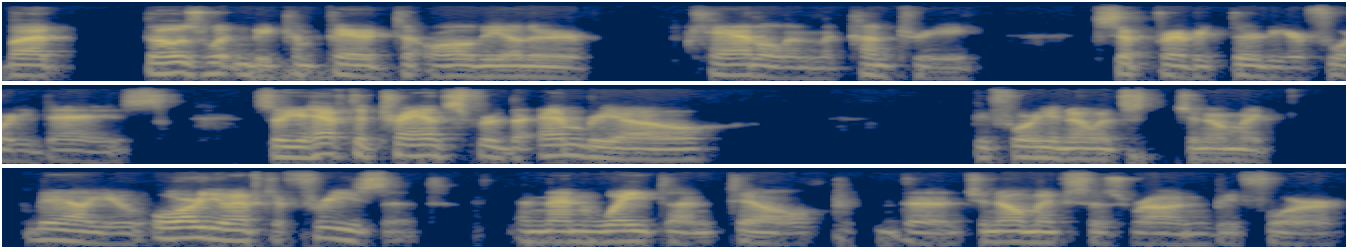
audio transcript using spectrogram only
but those wouldn't be compared to all the other cattle in the country, except for every 30 or 40 days. So you have to transfer the embryo before you know its genomic value, or you have to freeze it and then wait until the genomics is run before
